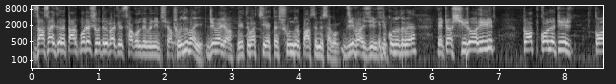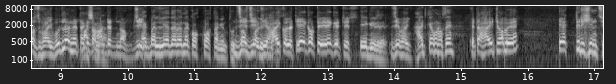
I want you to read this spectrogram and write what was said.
যাচাই করে তারপরে সৈদুল পাখির ছাগল দেবেন ইনশাল্লাহ শহীদুল ভাই? জি ভাইয়া। দেখতে পাচ্ছি একটা সুন্দর পার্সেন্টের ছাগল। জি ভাই জি জি। এটা কোন দেবে? এটা শিরোহির টপ কোয়ালিটির কস ভাই বুঝলেন? এটা কিন্তু হান্ড্রেড নাম। জি। একবার লিয়ে দেবে না কক না কিন্তু। জি জি জি হাই কোয়ালিটি এ গেটের এ গেটের এ গ্রেডের জি ভাই। হাইট কেমন আছে? এটা হাইট হবে একত্রিশ ইঞ্চি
